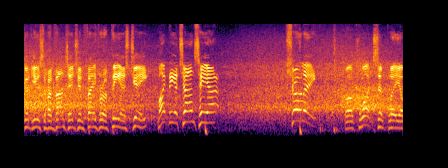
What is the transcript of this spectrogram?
Good use of advantage in favour of PSG. Might be a chance here. Surely. Well, quite simply a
